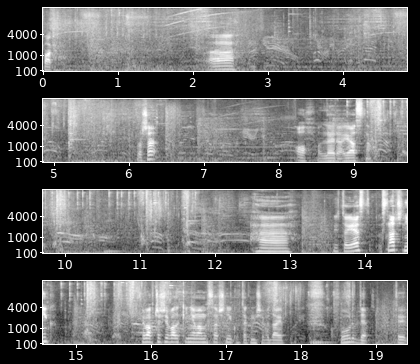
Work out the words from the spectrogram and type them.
Fuck. Eee. Proszę. O, cholera, jasna. Eee, gdzie to jest? Znacznik. Chyba w czasie walki nie mamy znaczników, tak mi się wydaje. Kurde, ty.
